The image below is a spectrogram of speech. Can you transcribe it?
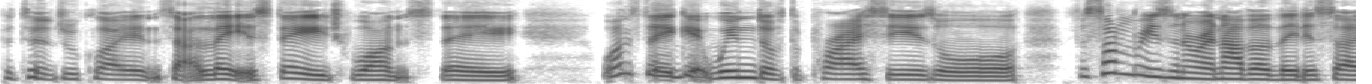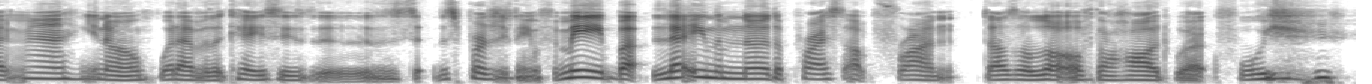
potential clients at a later stage once they once they get wind of the prices or for some reason or another they decide eh, you know whatever the case is this, this project ain't for me. But letting them know the price up front does a lot of the hard work for you.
